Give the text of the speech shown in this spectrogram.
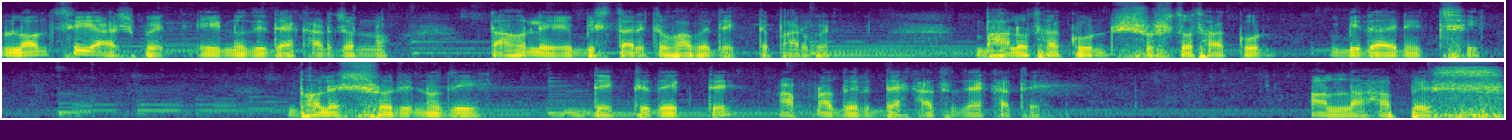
লঞ্চেই আসবেন এই নদী দেখার জন্য। তাহলে বিস্তারিতভাবে দেখতে পারবেন। ভালো থাকুন, সুস্থ থাকুন। বিদায় নিচ্ছি। ধলেশ্বরী নদী দেখতে দেখতে আপনাদের দেখাতে দেখাতে। আল্লাহ হাফেজ।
